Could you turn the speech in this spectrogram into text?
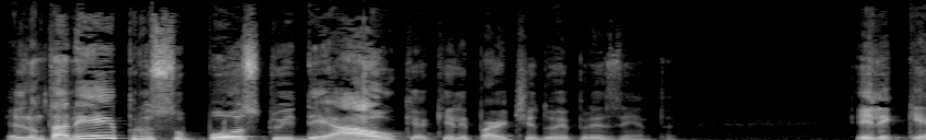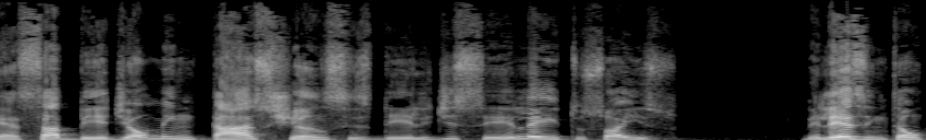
Ele não está nem aí para o suposto ideal que aquele partido representa. Ele quer saber de aumentar as chances dele de ser eleito, só isso. Beleza? Então,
